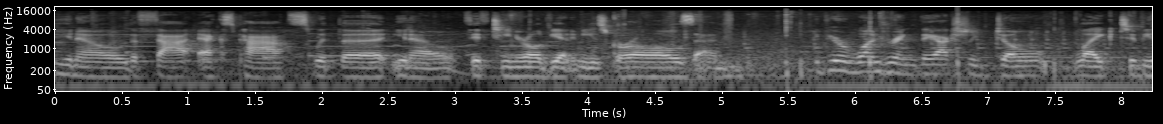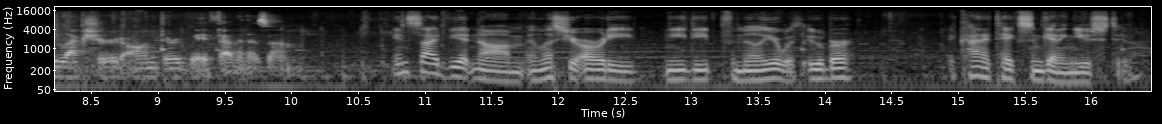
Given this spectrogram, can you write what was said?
you know, the fat expats with the, you know, 15 year old Vietnamese girls. And if you're wondering, they actually don't like to be lectured on third wave feminism. Inside Vietnam, unless you're already knee deep familiar with Uber, it kind of takes some getting used to.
